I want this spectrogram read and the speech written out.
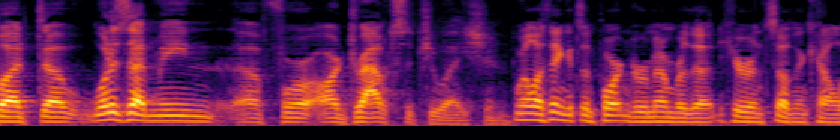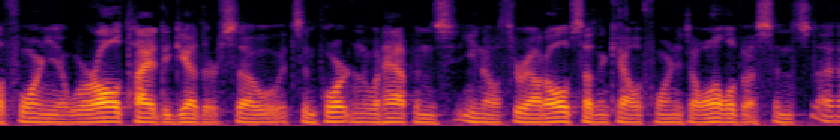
But uh, what does that mean uh, for our drought situation? Well, I think it's important to remember that here in Southern California, we're all tied together. So it's important what happens, you know, throughout all of Southern California to all of us. And uh,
